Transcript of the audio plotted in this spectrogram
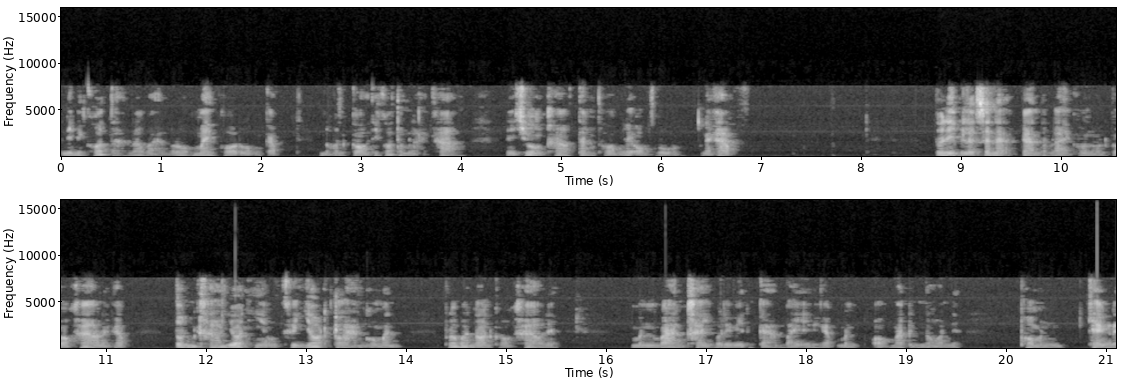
อันนี้มีข้อต่างระหว่างโรคไหม้คอรวงกับหนอนกอที่เขาทำลายข้าว ในช่วงข้าวตั้งท้องและออกรวงนะครับ ตัวนี้เป็นลักษณะการทำลายของหนอนกอข้าวนะครับ ต้นข้าวยอดเหี่ยวคือยอดกลางของมัน เพราะว่านอนกอข้าวเนี่ยมันวางไข่บริเวณกลาบใบนะครับมันออกมาเป็นนอนเนี่ยพอมันแข็งแร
